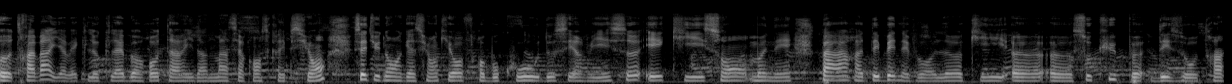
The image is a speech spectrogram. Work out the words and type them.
euh, travaille avec le club Rotary dans ma circonscription. C'est une organisation qui offre beaucoup de services et qui sont menés par des bénévoles qui euh, euh, s'occupent des autres.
